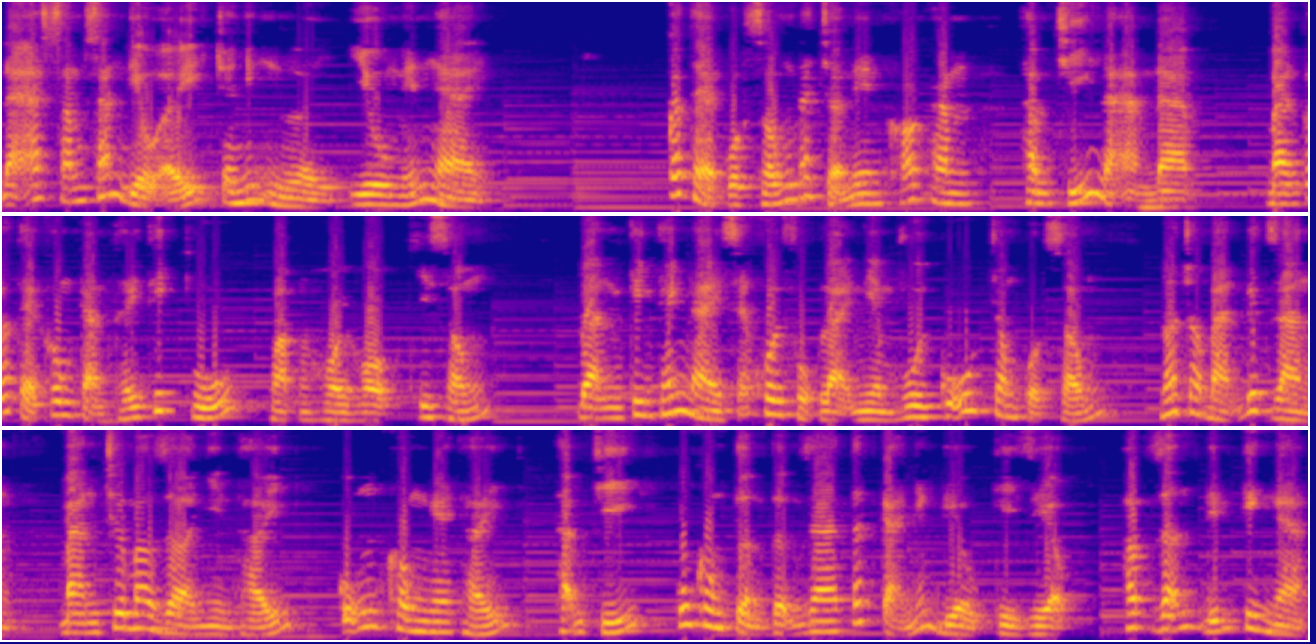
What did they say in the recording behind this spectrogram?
đã sắm sát điều ấy cho những người yêu mến Ngài. Có thể cuộc sống đã trở nên khó khăn, thậm chí là ảm đạm. Bạn có thể không cảm thấy thích thú hoặc hồi hộp khi sống. Đoạn kinh thánh này sẽ khôi phục lại niềm vui cũ trong cuộc sống. Nó cho bạn biết rằng bạn chưa bao giờ nhìn thấy, cũng không nghe thấy, thậm chí cũng không tưởng tượng ra tất cả những điều kỳ diệu, hấp dẫn đến kinh ngạc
